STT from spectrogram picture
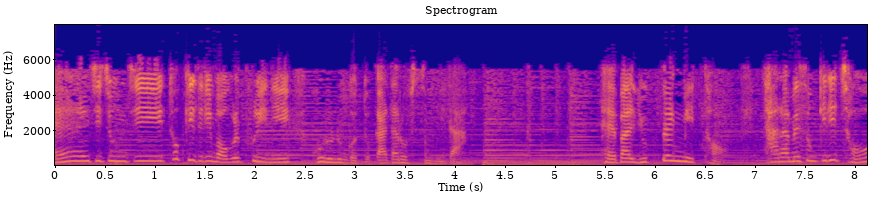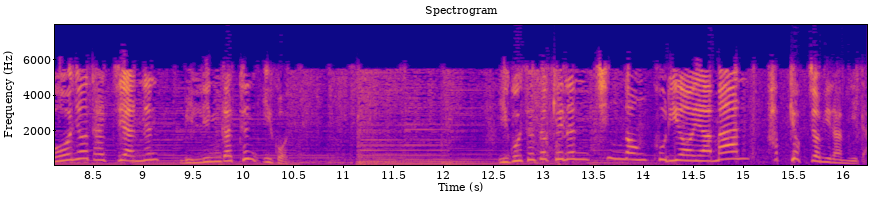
애지중지 토끼들이 먹을 풀이니 고르는 것도 까다롭습니다. 해발 600m, 사람의 손길이 전혀 닿지 않는 밀림 같은 이곳. 이곳에서 캐는 칡넝풀이어야만 합격점이랍니다.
